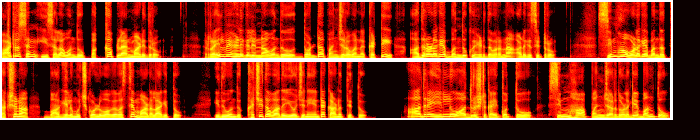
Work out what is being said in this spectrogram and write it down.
ಪ್ಯಾಟರ್ಸನ್ ಈ ಸಲ ಒಂದು ಪಕ್ಕ ಪ್ಲಾನ್ ಮಾಡಿದರು. ರೈಲ್ವೆ ಹಳಿಗಲಿನ ಒಂದು ದೊಡ್ಡ ಪಂಜರವನ್ನ ಕಟ್ಟಿ ಅದರೊಳಗೆ ಬಂದೂಕು ಹಿಡಿದವರನ್ನ ಅಡಗಿಸಿಟ್ರು. ಸಿಂಹ ಒಳಗೆ ಬಂದ ತಕ್ಷಣ ಬಾಗಿಲು ಮುಚ್ಚಿಕೊಳ್ಳುವ ವ್ಯವಸ್ಥೆ ಮಾಡಲಾಗಿತ್ತು. ಇದು ಒಂದು ಖಚಿತವಾದ ಯೋಜನೆಯಂತೆ ಕಾಣುತ್ತಿತ್ತು. ಆದರೆ ಇಲ್ಲೂ ಅದೃಷ್ಟ ಕೈಕೊತ್ತು. ಸಿಂಹ ಪಂಜರದೊಳಗೆ ಬಂತು.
